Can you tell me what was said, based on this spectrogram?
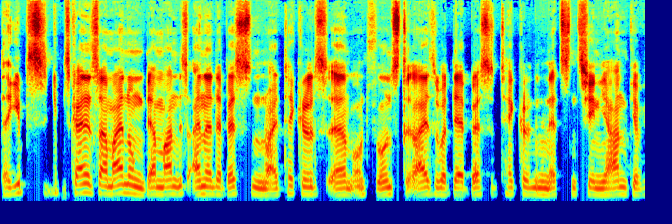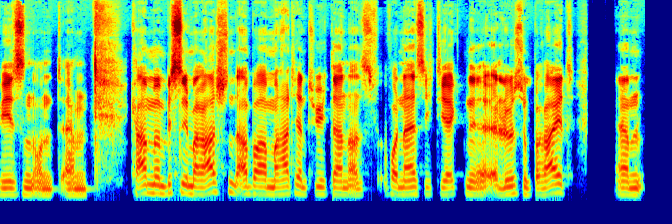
da gibt es keine zwei Meinungen. Der Mann ist einer der besten Right Tackles ähm, und für uns drei sogar der beste Tackle in den letzten zehn Jahren gewesen und ähm, kam ein bisschen überraschend, aber man hatte natürlich dann als von sich direkt eine Erlösung bereit ähm,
